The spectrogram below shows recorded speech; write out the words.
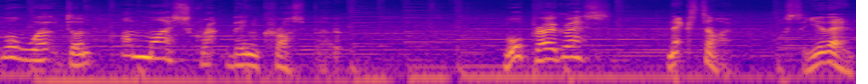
More work done on my scrap bin crossbow. More progress next time. I'll see you then.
